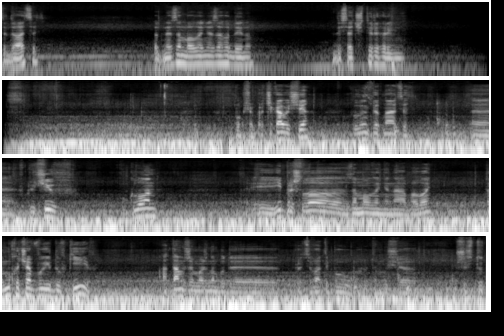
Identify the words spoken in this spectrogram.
Тринадцять двадцять. Одне замовлення за годину. 54 гривні. В общем, прочекав іще хвилин 15. Е, включив уклон і, і прийшло замовлення на оболонь. Тому хоча б виїду в Київ, а там вже можна буде працювати по Uber, тому що щось тут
